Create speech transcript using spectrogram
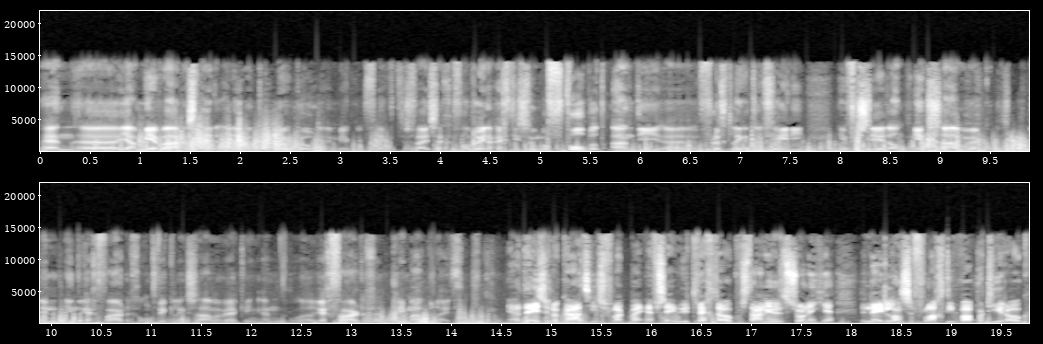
En ja, meer wapens leiden alleen maar tot meer doden en meer conflict. Dus wij zeggen van wil je nou echt iets doen bijvoorbeeld aan die uh, vluchtelingentragedie? Investeer dan in samenwerking, in, in rechtvaardige ontwikkelingssamenwerking en rechtvaardige klimaatbeleid. Ja, deze locatie is vlakbij FC Utrecht ook. We staan in het zonnetje. De Nederlandse vlag die wappert hier ook.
